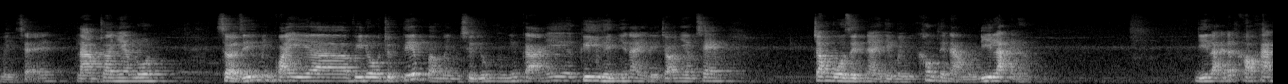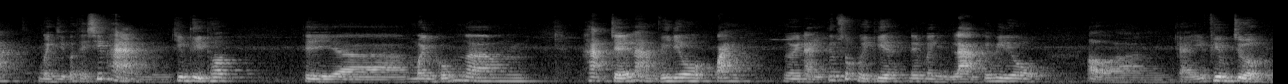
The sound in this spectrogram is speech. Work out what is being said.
Mình sẽ làm cho anh em luôn. Sở dĩ mình quay à, video trực tiếp và mình sử dụng những cái ghi hình như này để cho anh em xem. Trong mùa dịch này thì mình không thể nào mình đi lại được. Đi lại rất khó khăn. Mình chỉ có thể ship hàng chim thịt thôi. Thì uh, mình cũng uh, hạn chế làm video quay người này tiếp xúc người kia. Nên mình làm cái video ở cái phim trường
